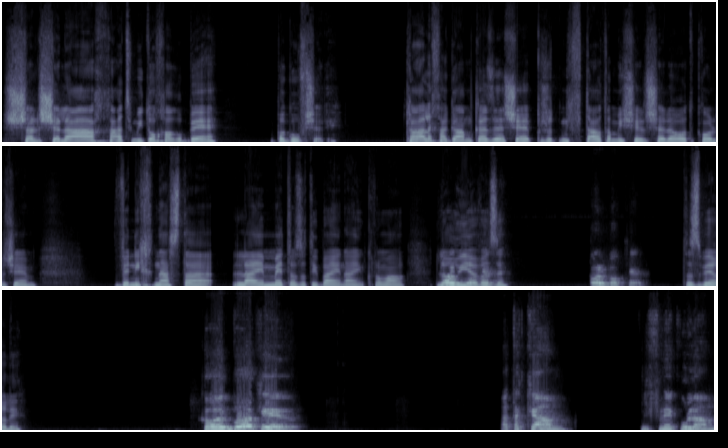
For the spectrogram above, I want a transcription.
שלשלה אחת מתוך הרבה בגוף שלי. קרה לך גם כזה שפשוט נפטרת משלשלות כלשהם ונכנסת לאמת הזאת בעיניים, כלומר, לאויב בוקר. הזה? כל בוקר. תסביר לי. כל בוקר. אתה קם לפני כולם,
